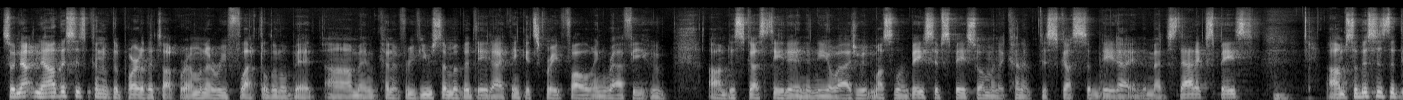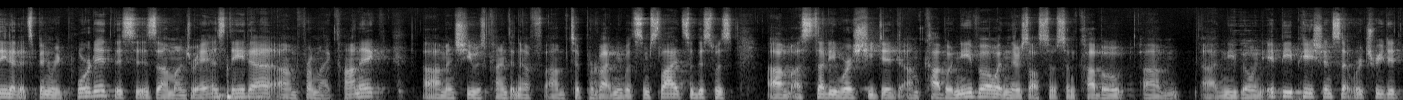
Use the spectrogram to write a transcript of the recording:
So now, now this is kind of the part of the talk where I'm going to reflect a little bit um, and kind of review some of the data. I think it's great following Rafi, who um, discussed data in the neoadjuvant muscle invasive space. So I'm going to kind of discuss some data in the metastatic space. Um, so this is the data that's been reported. This is um, Andrea's data um, from ICONIC, um, and she was kind enough um, to provide me with some slides. So this was um, a study where she did Cabo-Nivo, and there's also some Cabo-Nivo uh, and IPI patients that were treated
